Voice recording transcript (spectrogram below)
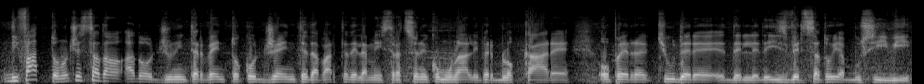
di fatto non c'è stato ad oggi un intervento cogente da parte delle amministrazioni comunali per bloccare o per chiudere delle, degli sversatoi abusivi.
